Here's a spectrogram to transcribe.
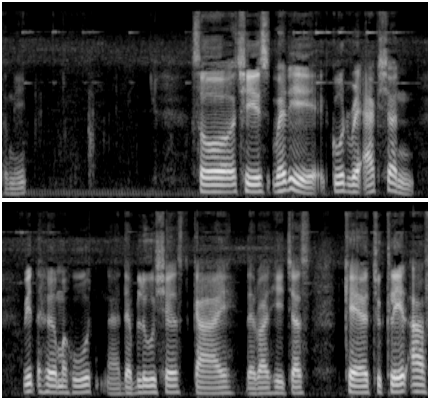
ตรงนี้ so she's very good reaction with her mahout uh, the blue shirt guy that right he just care to clean up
